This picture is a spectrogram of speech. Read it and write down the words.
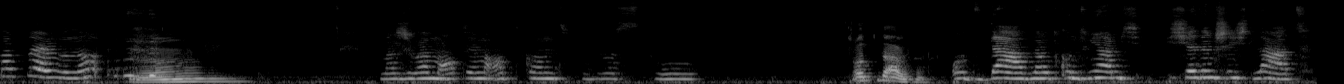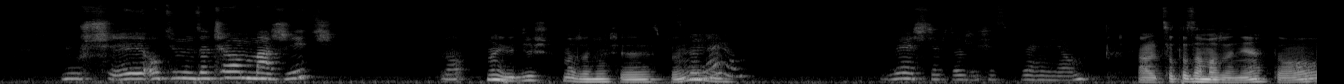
Na pewno. No, Marzyłam o tym odkąd po prostu od dawna. od dawna, odkąd miałam 7-6 lat. Już y, o tym zaczęłam marzyć. No, No i widzisz, marzenia się spełniają. spełniają. Weźcie w to, że się spełnią. Ale co to za marzenie, to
